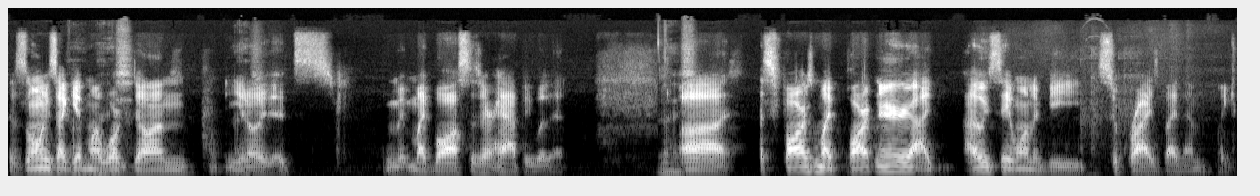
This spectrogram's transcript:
As long as I get my work done, you know, it's my bosses are happy with it. Nice. Uh, as far as my partner, I, I always say I want to be surprised by them. Like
